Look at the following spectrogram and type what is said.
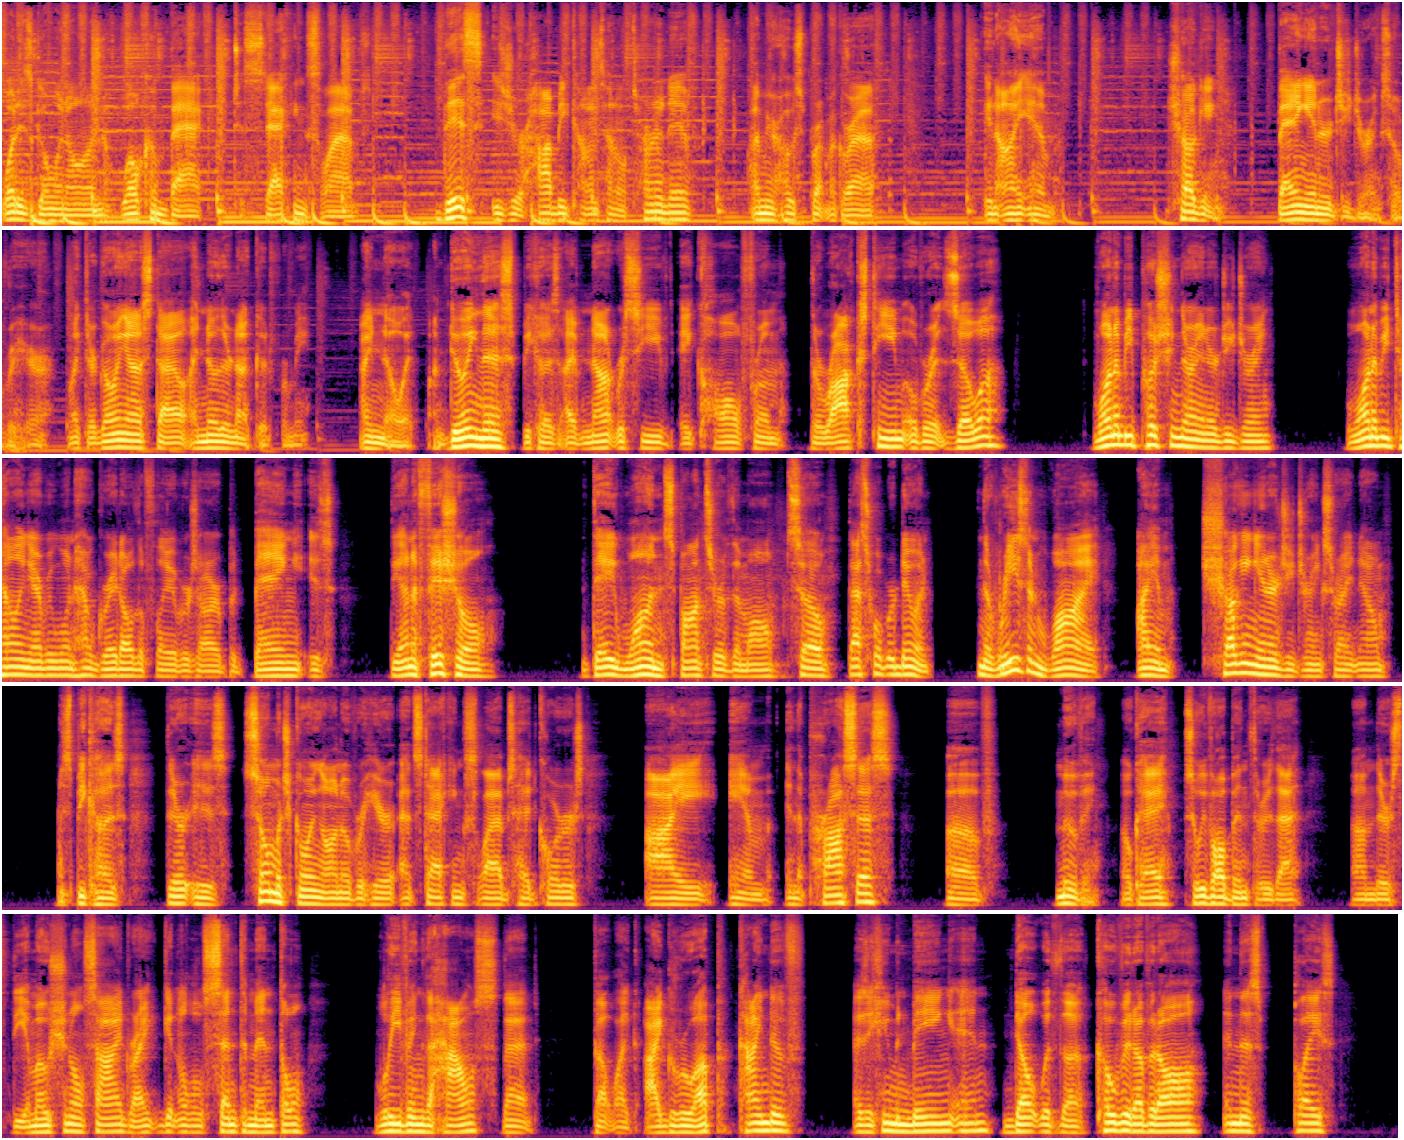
What is going on? Welcome back to Stacking Slabs. This is your hobby content alternative. I'm your host, Brett McGrath, and I am chugging bang energy drinks over here. Like they're going out of style. I know they're not good for me. I know it. I'm doing this because I've not received a call from the Rocks team over at Zoa. Want to be pushing their energy drink want to be telling everyone how great all the flavors are, but Bang is the unofficial day one sponsor of them all. So that's what we're doing. And the reason why I am chugging energy drinks right now is because there is so much going on over here at Stacking Slabs headquarters. I am in the process of moving. Okay. So we've all been through that. Um, there's the emotional side, right? Getting a little sentimental, leaving the house that felt like I grew up kind of as a human being in, dealt with the COVID of it all in this place,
